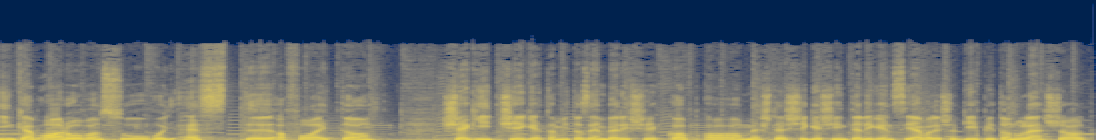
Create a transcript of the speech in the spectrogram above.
Inkább arról van szó, hogy ezt a fajta segítséget, amit az emberiség kap a mesterséges intelligenciával és a gépi tanulással,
